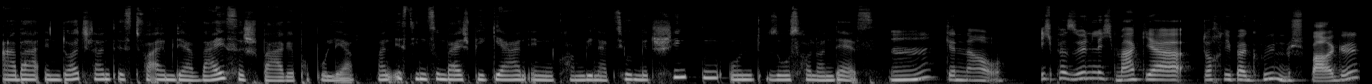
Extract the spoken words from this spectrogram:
aber in Deutschland ist vor allem der weiße Spargel populär. Man isst ihn zum Beispiel gern in Kombination mit Schinken und Sauce Hollandaise. Mhm, genau. Ich persönlich mag ja doch lieber grünen Spargel,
